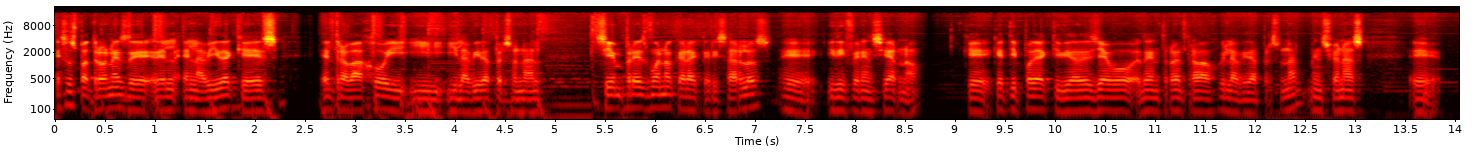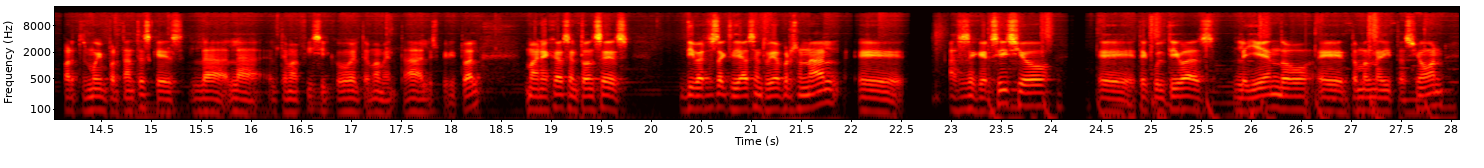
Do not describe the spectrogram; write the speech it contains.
esos patrones de, en la vida que es el trabajo y, la vida personal, siempre es bueno caracterizarlos eh, y diferenciar, ¿no? ¿Qué, ¿Qué, tipo de actividades llevo dentro del trabajo y la vida personal? Mencionas eh, partes muy importantes que es el tema físico, el tema mental, espiritual. Manejas entonces diversas actividades en tu vida personal, eh, haces ejercicio, eh, te cultivas leyendo, eh, tomas meditación,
